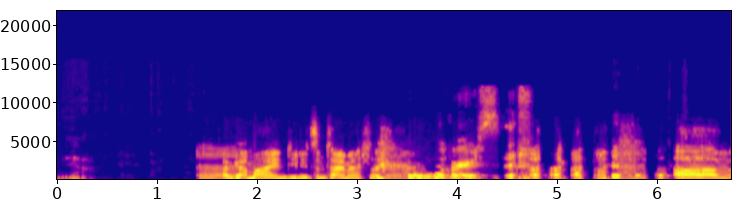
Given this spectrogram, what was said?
Yeah. Uh, I've got mine. Do you need some time, Ashley? You go first. um,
